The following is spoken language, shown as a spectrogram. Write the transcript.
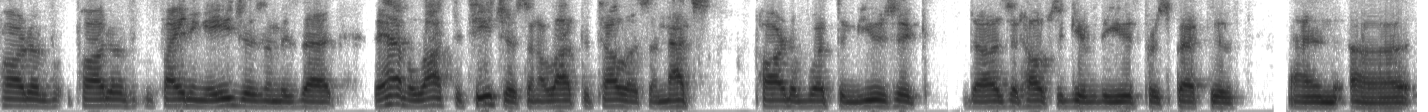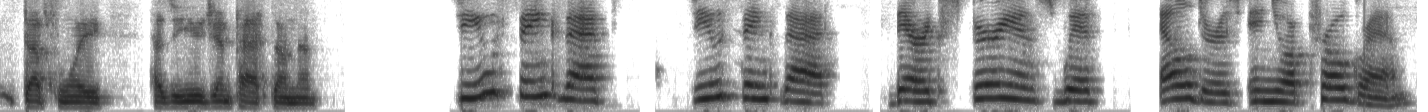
Part of part of fighting ageism is that they have a lot to teach us and a lot to tell us, and that's part of what the music does. It helps to give the youth perspective and uh, definitely has a huge impact on them. Do you think that? Do you think that their experience with elders in your program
